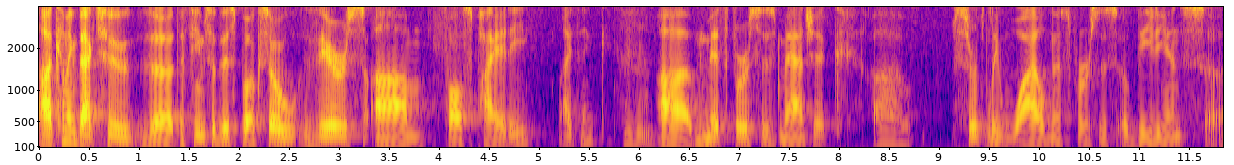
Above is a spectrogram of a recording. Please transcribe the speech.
Uh, coming back to the, the themes of this book, so there's um, false piety, I think, uh, myth versus magic, uh, certainly wildness versus obedience. Uh,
